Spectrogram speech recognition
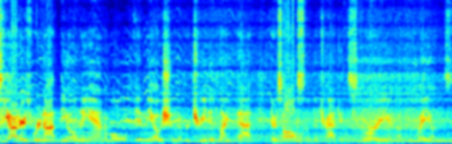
Sea otters were not the only animal in the ocean that were treated like that. There's also the tragic story of the whales.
